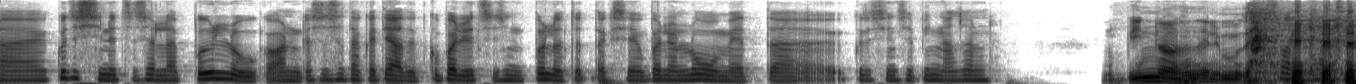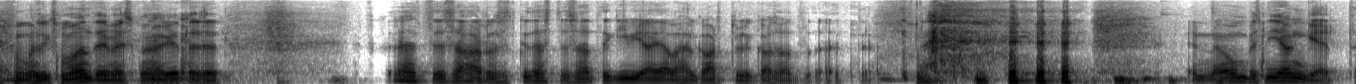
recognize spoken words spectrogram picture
äh, kuidas siin üldse selle põlluga on, kas sa seda ka tead, et kui palju üldse siin põllutatakse ja palju on loomi, et äh, kuidas siin see pinnas on? no pinnas on selline, mul üks mandrimees kunagi ütles, et kurat, te saarlased, kuidas te saate kiviaia vahel kartulit kasvatada, et et no umbes nii ongi, et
